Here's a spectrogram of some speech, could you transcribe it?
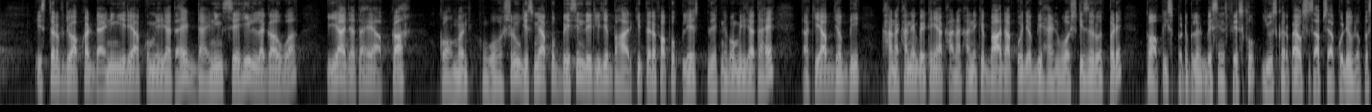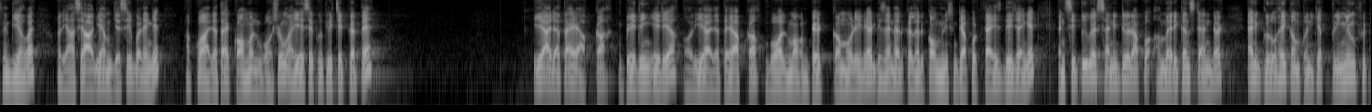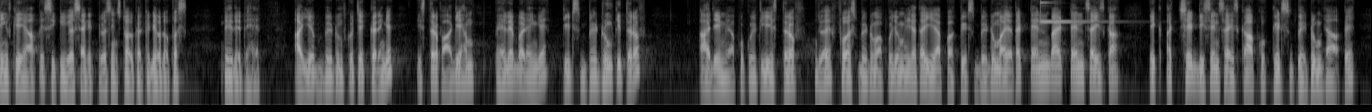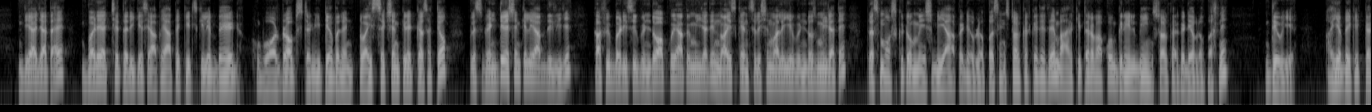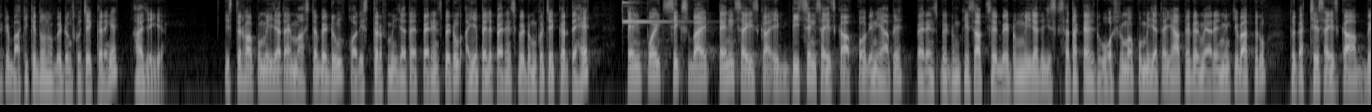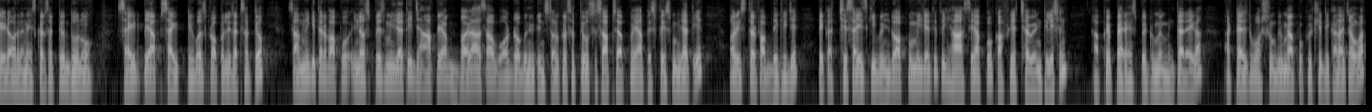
इस तरफ़ जो आपका डाइनिंग एरिया आपको मिल जाता है डाइनिंग से ही लगा हुआ ये आ जाता है आपका कॉमन वॉशरूम जिसमें आपको बेसिन देख लीजिए, बाहर की तरफ़ आपको प्लेस देखने को मिल जाता है, ताकि आप जब भी खाना खाने बैठे या खाना खाने के बाद आपको जब भी हैंड वॉश की ज़रूरत पड़े तो आप इस पर्टिकुलर बेसिन स्पेस को यूज़ कर पाए। उस हिसाब से आपको डेवलपर्स ने दिया हुआ है। और यहाँ से आगे हम जैसे ही बढ़ेंगे, आपको आ जाता है कॉमन वॉशरूम। आइए इसे क्विकली चेक करते हैं। ये आ जाता है आपका बेदिंग एरिया और ये आ जाता है आपका wall mounted commode area. Designer colour combination के आपको टाइल्स दिए जाएँगे। एंड सी पी सैनिटरी आपको American Standard and Grohe company के प्रीमियम फिटिंग्स के यहाँ पे सी पी सैनिटरीज इंस्टॉल करके डेवलपर्स दे देते हैं। आइए बेडरूम्स को चेक करेंगे। इस तरफ़ आगे हम पहले बढ़ेंगे किड्स बेडरूम की तरफ़। आ जाइए मैं आपको क्विकली इस तरफ़ जो है फ़र्स्ट बेडरूम आपको जो मिल जाता है, ये आपका किड्स बेडरूम आ जाता है। टेन बाय टेन साइज़ का, एक अच्छे डिसेंट साइज़ का आपको किड्स बेडरूम यहाँ पे दिया जाता है। बड़े अच्छे तरीके से आप यहाँ पे किड्स के लिए bed wardrobe study table and toys section create कर सकते हो। प्लस वेंटिलेशन के लिए आप देख लीजिए काफ़ी बड़ी सी विंडो आपको यहाँ पे मिल जाती है। नॉइस कैंसिलेशन वाले ये विंडोज़ मिल जाते हैं। प्लस मॉस्किटो मेश भी यहाँ पे डेवलपर्स इंस्टॉल करके देते हैं। बाहर की तरफ़ आपको ग्रिल भी इंस्टॉल करके डेवलपर्स ने दी हुई है। आइए अब एक एक करके बाकी के दोनों बेडरूम्स को चेक करेंगे। आ जाइए। इस तरफ़ आपको मिल जाता है मास्टर बेडरूम और इस तरफ़ मिल जाता है पेरेंट्स बेडरूम आइए पहले पेरेंट्स बेडरूम को चेक करते हैं। 10.6 बाय 10 साइज़ का, एक डिसेंट साइज़ का आपको अगेन यहाँ पे पेरेंट्स बेडरूम के हिसाब से बेडरूम मिल जाता है, जिसके साथ अटैच्ड वॉशरूम आपको मिल जाता है। यहाँ पे अगर मैं अरेंजमेंट की बात करूँ तो एक अच्छे साइज़ का आप बेड ऑर्गेनाइज कर सकते हो। दोनों साइड पे आप साइड टेबल्स प्रॉपरली रख सकते हो। सामने की तरफ़ आपको इनफ स्पेस मिल जाती है, जहाँ पे आप बड़ा सा वार्ड्रोब यूनिट इंस्टॉल कर सकते हो। उस हिसाब से आपको यहाँ पे स्पेस मिल जाती है। और इस तरफ़ आप देख लीजिए, एक अच्छे साइज़ की विंडो आपको मिल जाती है। तो यहाँ से आपको काफ़ी अच्छा वेंटिलेशन आपके पेरेंट्स बेडरूम में मिलता रहेगा। अटैच्ड वॉशरूम भी मैं आपको क्विकली दिखाना चाहूँगा।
